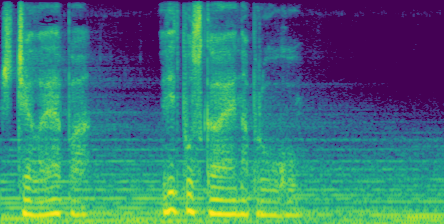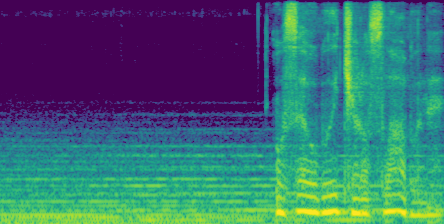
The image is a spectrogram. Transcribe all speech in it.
Щелепа відпускає напругу. Усе обличчя розслаблене,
